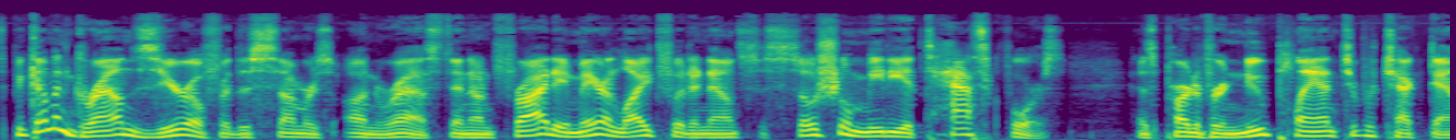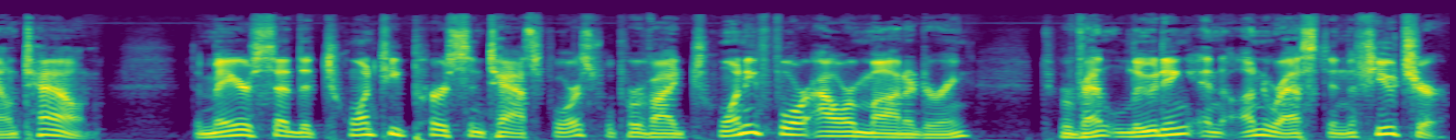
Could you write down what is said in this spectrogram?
It's becoming ground zero for this summer's unrest. And on Friday, Mayor Lightfoot announced a social media task force as part of her new plan to protect downtown. The mayor said the 20 person task force will provide 24 hour monitoring to prevent looting and unrest in the future.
